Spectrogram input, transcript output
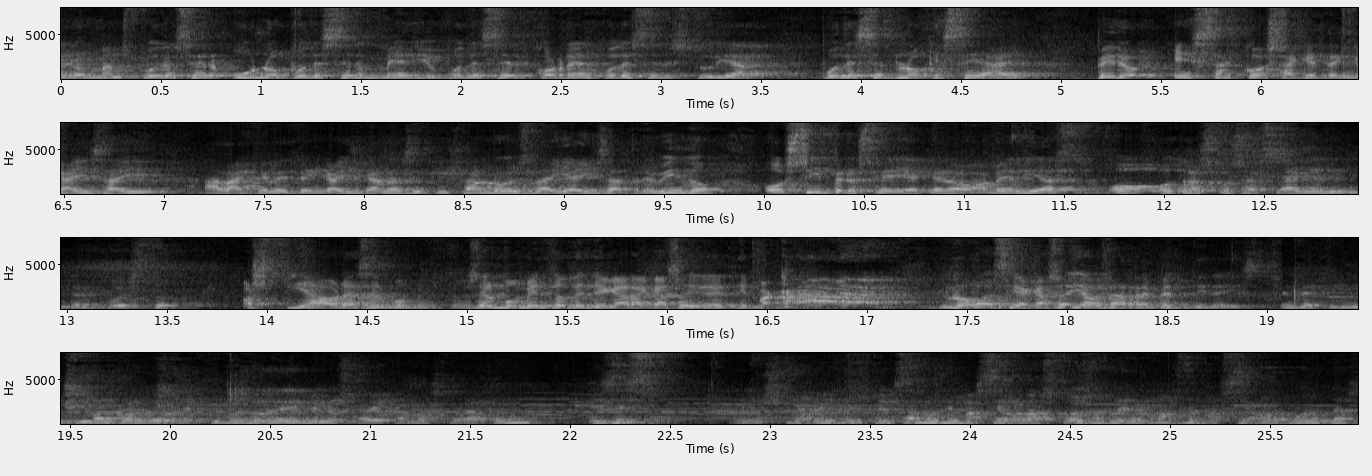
Ironmans, puede ser uno, puede ser medio, puede ser correr, puede ser estudiar, puede ser lo que sea, ¿eh? Pero esa cosa que tengáis ahí, a la que le tengáis ganas y quizá no os la hayáis atrevido, o sí, pero se haya quedado a medias, o otras cosas se hayan interpuesto, hostia, ahora es el momento. Es el momento de llegar a casa y decir, ¡Macá! Y luego, si acaso, ya os arrepentiréis. En definitiva, cuando decimos lo de menos cabeza, más corazón, es eso. Es que a veces pensamos demasiado las cosas, le damos demasiadas vueltas,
